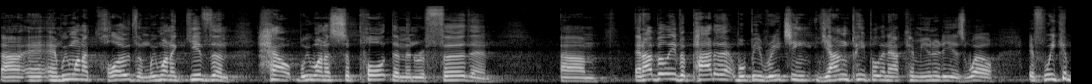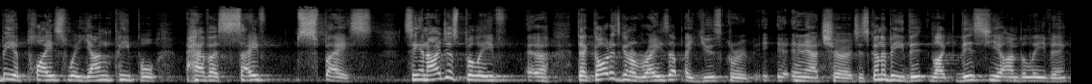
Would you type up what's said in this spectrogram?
Uh, and, and, we want to clothe them. We want to give them help. We want to support them and refer them. Um, and I believe a part of that will be reaching young people in our community as well if we could be a place where young people have a safe space. See, and I just believe uh, that God is going to raise up a youth group in our church. It's going to be th- like this year, I'm believing.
